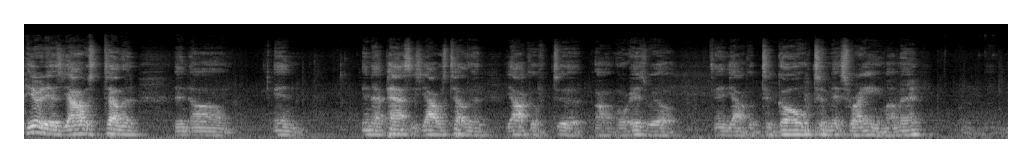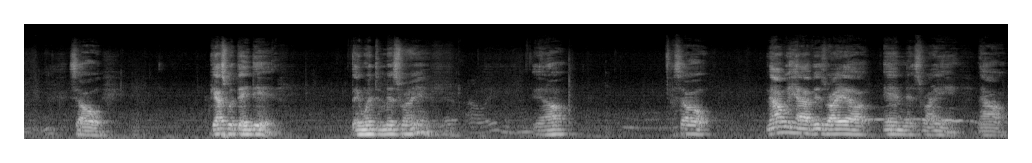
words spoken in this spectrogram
here it is. Yah was telling, and um, in in that passage, Yah was telling Yaakov to uh, or Israel and Yaakov to go to Mitzrayim, my man. So, guess what they did? They went to Mitzrayim. You know. So now we have Israel in Mitzrayim. Now,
